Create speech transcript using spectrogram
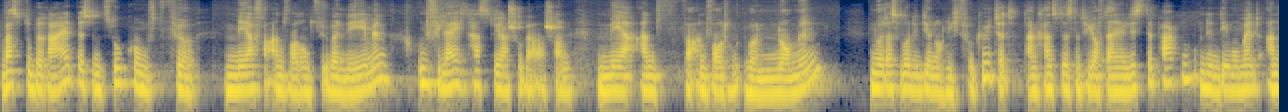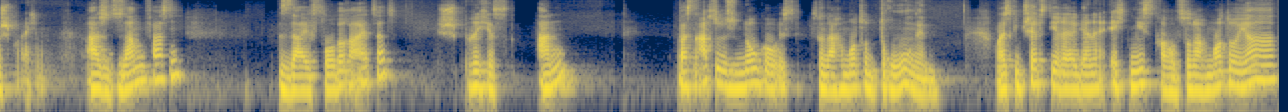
was du bereit bist in Zukunft für mehr Verantwortung zu übernehmen. Und vielleicht hast du ja sogar schon mehr Verantwortung übernommen, nur das wurde dir noch nicht vergütet. Dann kannst du das natürlich auf deine Liste packen und in dem Moment ansprechen. Also zusammenfassend, sei vorbereitet, sprich es an. Was ein absolutes No-Go ist, so nach dem Motto Drohungen. Weil es gibt Chefs, die reagieren echt mies drauf. So nach dem Motto, ja,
